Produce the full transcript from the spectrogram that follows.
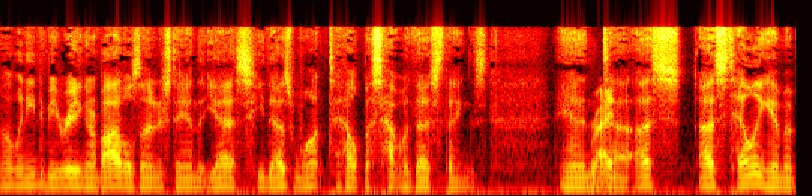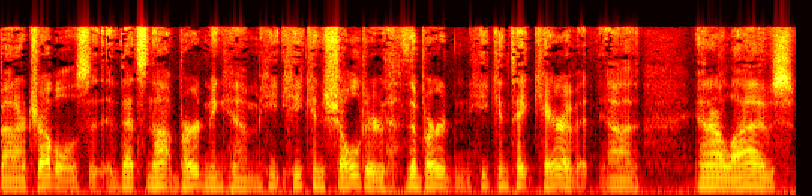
Well, we need to be reading our Bibles and understand that yes, He does want to help us out with those things And Right. uh, us us telling him about our troubles, that's not burdening him. He he can shoulder the burden. He can take care of it, uh, and our lives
